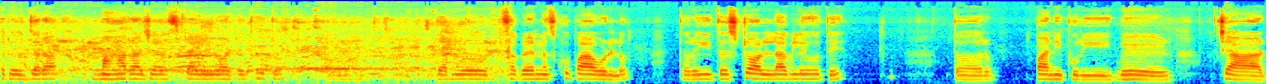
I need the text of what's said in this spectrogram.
तर जरा महाराजा स्टाईल वाटत होतं. त्यामुळं सगळ्यांनाच खूप आवडलं. तर इथं स्टॉल लागले होते. तर panipuri bhel chaat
